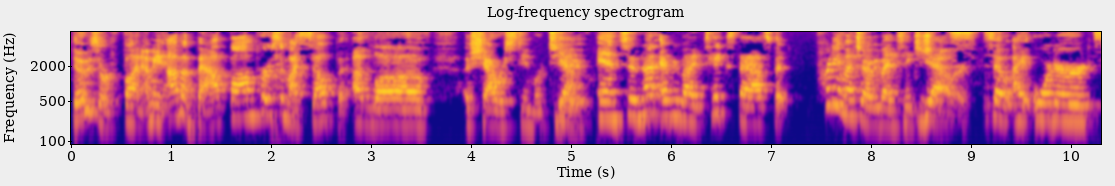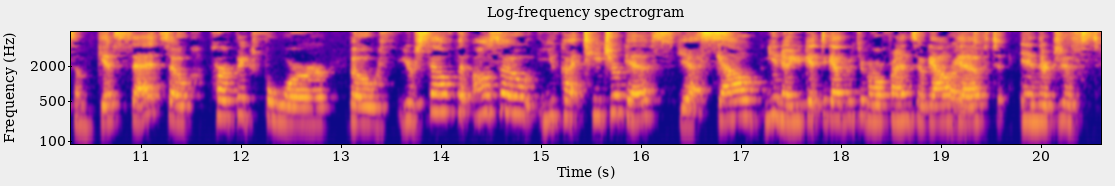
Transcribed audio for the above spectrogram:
those are fun. I mean, I'm a bath bomb person myself, but I love a shower steamer too. Yeah. And so not everybody takes baths, but pretty much everybody takes a Yes. shower. So I ordered some gift sets. So perfect for both yourself, but also you've got teacher gifts. Yes. Gal, you know, you get together with your girlfriend, so gal Right. gift, and they're just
